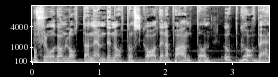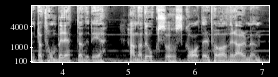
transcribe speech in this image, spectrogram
På fråga om Lotta nämnde något om skadorna på Anton uppgav Bernt att hon berättade det. Han hade också skador på överarmen.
